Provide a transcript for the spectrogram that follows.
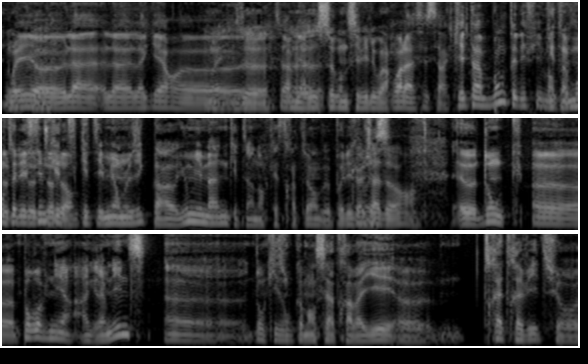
Donc, oui, euh, euh, la, la, la guerre. euh, ouais, The, Second Civil War. Voilà, c'est ça. Qui est un bon téléfilm. Qui est un bon de- téléfilm qui, est- qui était mis en musique par Yumi Man, qui était un orchestrateur de Polydor. que j'adore. Donc, pour revenir à Gremlins, donc ils ont commencé à travailler très très vite sur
